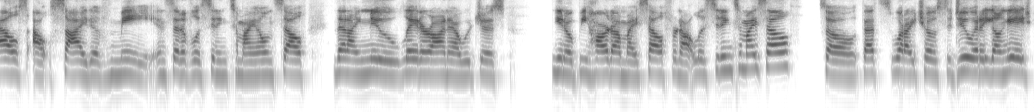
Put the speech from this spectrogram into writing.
else outside of me instead of listening to my own self. Then I knew later on I would just, you know, be hard on myself for not listening to myself. So that's what I chose to do at a young age,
